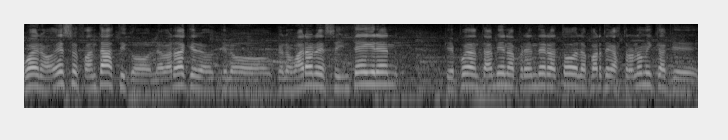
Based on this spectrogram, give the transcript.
Bueno, eso es fantástico. La verdad que, que, los varones se integren, que puedan también aprender a toda la parte gastronómica que,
